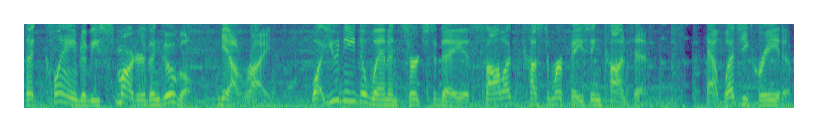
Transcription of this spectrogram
that claim to be smarter than Google. Yeah, right. What you need to win in search today is solid customer facing content. At Wedgie Creative,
